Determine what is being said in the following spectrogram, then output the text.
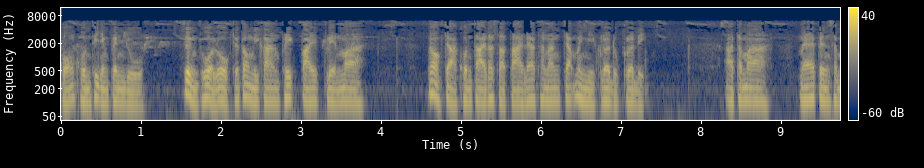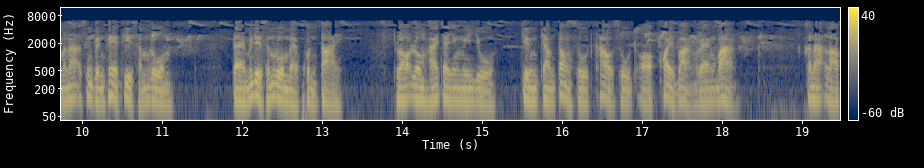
ของคนที่ยังเป็นอยู่ ซึ่งทั่วโลกจะต้องมีการพลิกไปเปลี่ยนมา นอกจากคนตายและสัตว์ตายแล้วเท่านั้นจะไม่มีกระดุกกระดิก อาตมาแม้เป็นสมณะซึ่งเป็นเพศที่สำรวม แต่ไม่ได้สำรวมแบบคนตาย เพราะลมหายใจยังมีอยู่ จึงจำต้องสูดเข้าสูดออกค่อยบ้างแรงบ้าง ขณะหลับ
